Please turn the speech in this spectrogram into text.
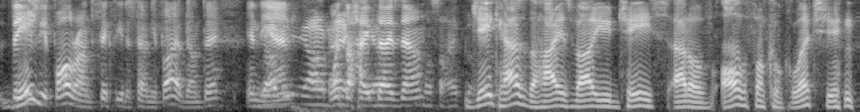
they Jake- usually fall around 60 to 75 don't they in the end once the hype yeah. dies down Once the hype goes Jake has the highest valued chase out of all the Funko collection.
